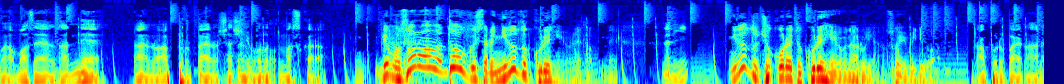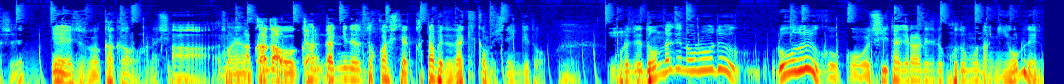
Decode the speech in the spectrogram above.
まあ、まさやんさんね、あの、アップルパイの写真も載ってますから。でもそのトークしたら二度とくれへんよね、多分ね。何？二度とチョコレートくれへんようになるやん、そういう意味では。アップルパイの話？いやいや、そのカカオの話。ああお、前はあカカオを簡単にね溶かして固めただけかもしれんけど、うんこれでどんだけの労働力、労働力をこう、虐げられてる子供何人おるねん、み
